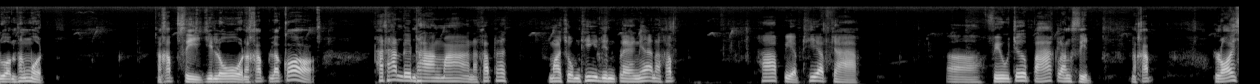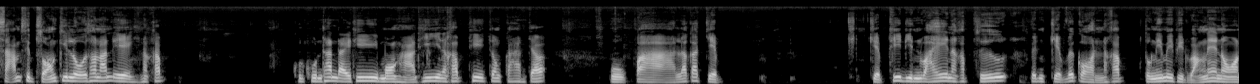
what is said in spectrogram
รวมๆทั้งหมดนะครับสี่กิโลนะครับ แล้วก็ถ้าท่านเดินทางมานะครับ ถ้ามาชมที่ดินแปลงเนี้ยนะครับ ถ้าเปรียบเทียบจากฟิวเจอร์พาร์คลังสิตนะครับร้อยสามสิบสองกิโลเท่านั้นเองนะครับ คุณคุณท่านใดที่มองหาที่นะครับ ที่ต้องการจะ ปลูกป่าแล้วก็เก็บ เก็บที่ดินไว้นะครับ ซื้อเป็นเก็บไว้ก่อนนะครับ ตรงนี้ไม่ผิดหวังแน่นอน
